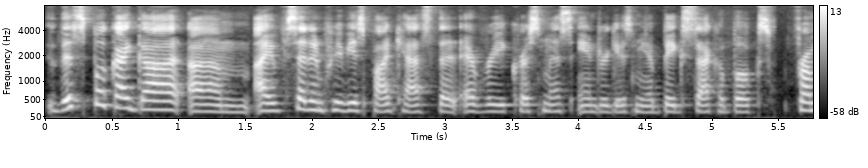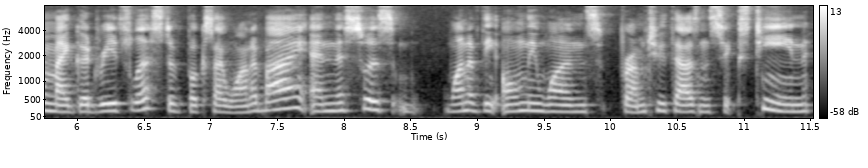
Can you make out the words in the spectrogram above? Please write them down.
This book I got, um, I've said in previous podcasts that every Christmas Andrew gives me a big stack of books from my Goodreads list of books I want to buy, and this was one of the only ones from 2016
